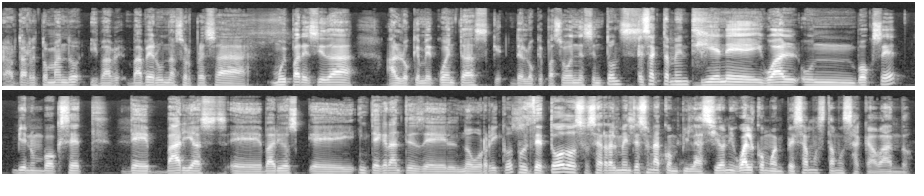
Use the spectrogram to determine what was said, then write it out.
ahorita retomando, y va, a haber- va a haber una sorpresa muy parecida a lo que me cuentas que- de lo que pasó en ese entonces. Exactamente. Viene igual un box set Viene un box set. de varias, eh, varios eh, integrantes del Nuevo Ricos. Pues de todos, o sea, realmente es una compilación. Igual como empezamos, estamos acabando.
